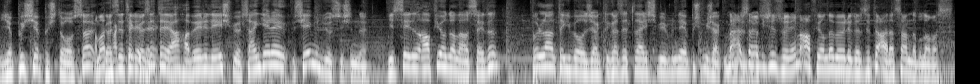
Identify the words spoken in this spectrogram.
Yapış yapış da olsa Ama gazete gazete ederek. ya haberi değişmiyor. Sen gene şey mi diyorsun şimdi? Gitseydin Afyon'dan alsaydın pırlanta gibi olacaktı. Gazeteler hiç birbirine yapışmayacak mıydı ben sana bir diyorsun. şey söyleyeyim mi? Afyon'da böyle gazete arasan da bulamazsın.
